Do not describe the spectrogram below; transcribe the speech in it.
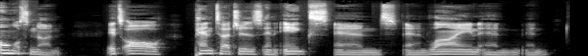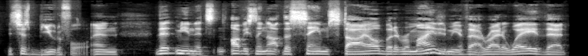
almost none. It's all pen touches and inks and and line and and it's just beautiful. And that I mean it's obviously not the same style, but it reminded me of that right away. That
